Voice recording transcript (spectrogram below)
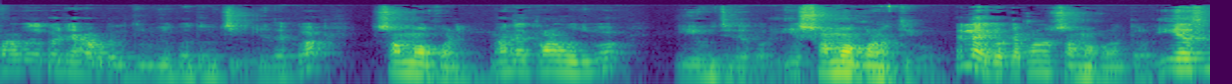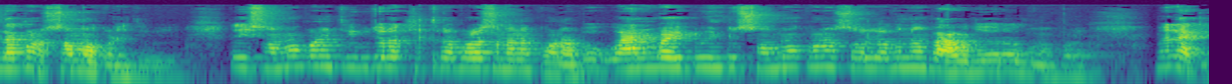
କ'ଣ ଦେଖ ଏଇଟା ଆଉ ଗୋଟେ ତ୍ରିଭୁଜ କରିଦେଉଛି ଇଏ ଦେଖ ସମକଣୀ ମାନେ କ'ଣ ବୁଝିବ ଇଏ ହେଉଛି ଦେଖ ଇଏ ସମକୋଣ ଥିବ ହେଲା ଗୋଟେ କ'ଣ ସମକୋଣ ଥିବ ଇଏ ଆସିଲା କ'ଣ ସମକୋଣୀ ତ୍ରିଭୁଜ ତ ଏଇ ସମକୋଣୀ ତ୍ରିଭୁଜର କ୍ଷେତ୍ରଫଳ ସେମାନେ କ'ଣ ହେବ ୱାନ୍ ବାଇ ଟୁ ଇଣ୍ଟୁ ସମକୋଣ ସଂଲଗ୍ନ ବାହୁଦ୍ୱୟର ଗୁଣଫଳ ହେଲା କି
